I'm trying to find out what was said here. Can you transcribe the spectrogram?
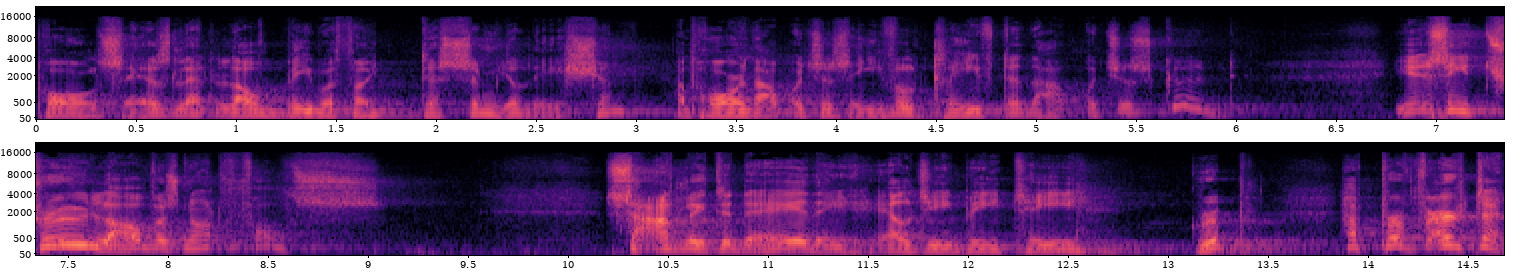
Paul says let love be without dissimulation. Abhor that which is evil, cleave to that which is good. You see, true love is not false. Sadly, today, the LGBT group have perverted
